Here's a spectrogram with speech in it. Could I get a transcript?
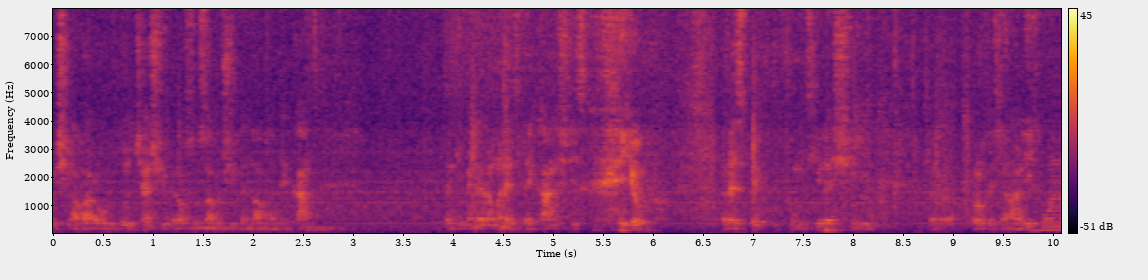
cât și la Baroul Dulcea și vreau să o salut și pe doamna decan. Pentru mine rămâneți decan, știți că eu respect funcțiile și uh, profesionalismul,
